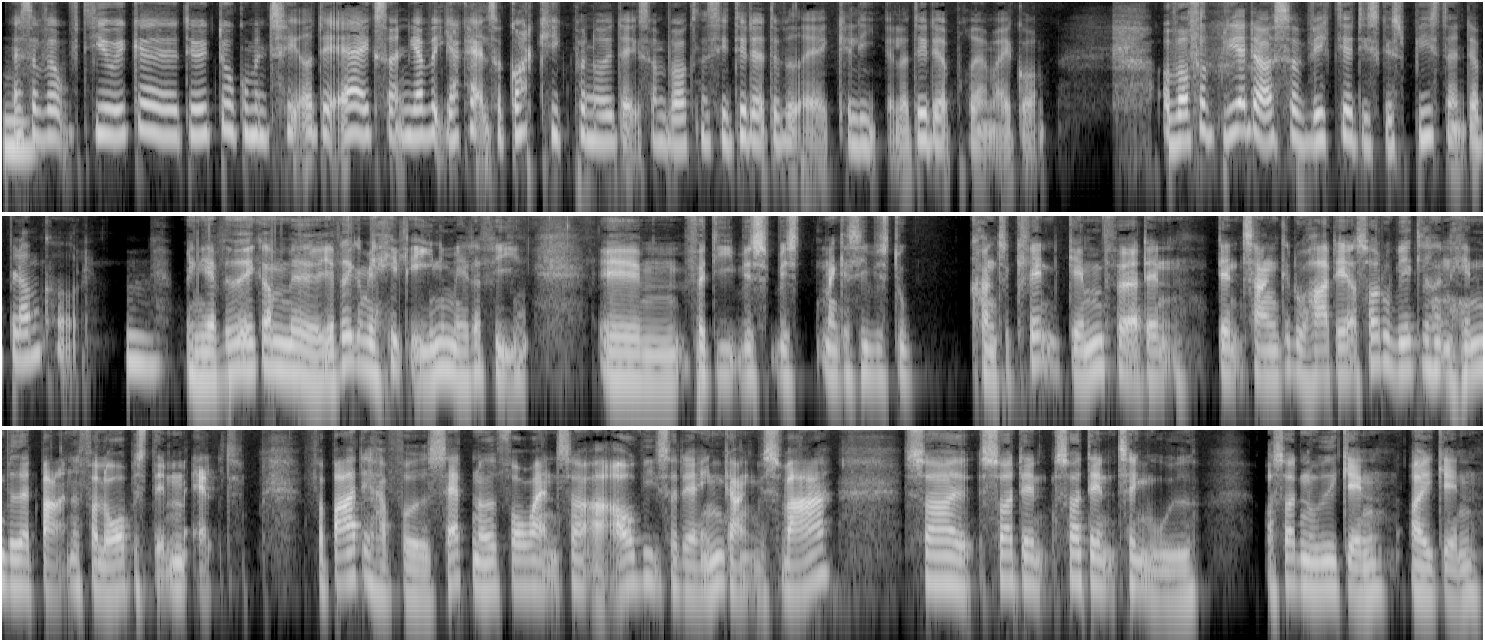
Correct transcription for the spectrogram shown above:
Mm. Altså, de er jo ikke, det er jo ikke dokumenteret. Det er ikke sådan. Jeg, jeg kan altså godt kigge på noget i dag som voksen og sige, det der, det ved jeg ikke kan lide, eller det der bryder jeg mig ikke om. Og hvorfor bliver det også så vigtigt, at de skal spise den der blomkål? Mm. Men jeg ved ikke, om øh, jeg ved ikke, om jeg er helt enig med dig, Fie. Øhm, fordi hvis, hvis, man kan sige, hvis du konsekvent gennemfører den, den tanke, du har der, så er du i virkeligheden hen ved, at barnet får lov at bestemme alt. For bare det har fået sat noget foran sig og afviser det og ikke engang vil svare, så, så, er den, så er den ting ude. og så er den ude igen og igen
